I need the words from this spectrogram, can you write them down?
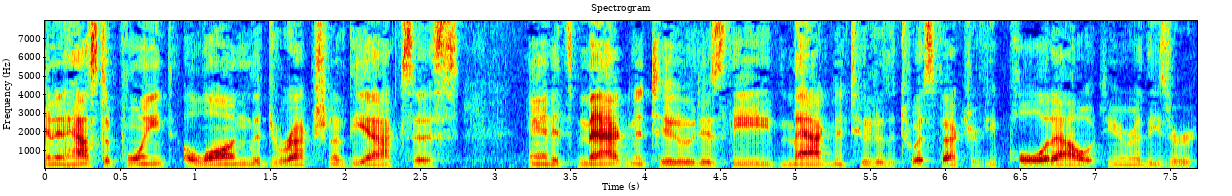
And it has to point along the direction of the axis. And its magnitude is the magnitude of the twist vector. If you pull it out, you know, these are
